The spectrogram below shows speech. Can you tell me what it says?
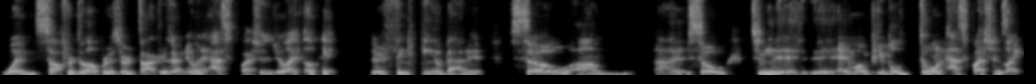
when software developers or doctors or anyone asks questions, you're like, okay, they're thinking about it. So, um, uh, so to me, and when people don't ask questions, like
